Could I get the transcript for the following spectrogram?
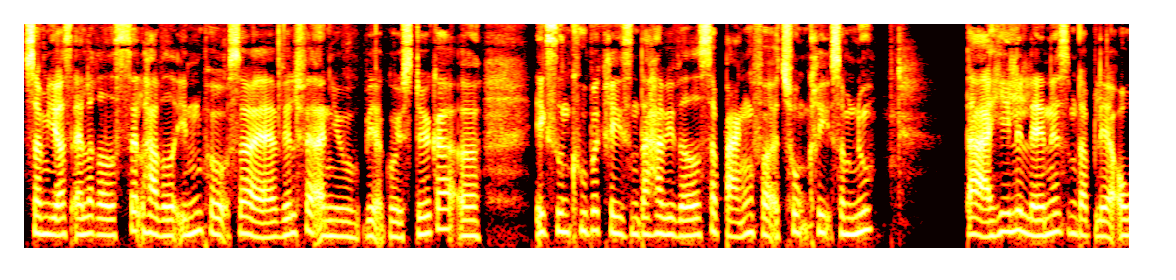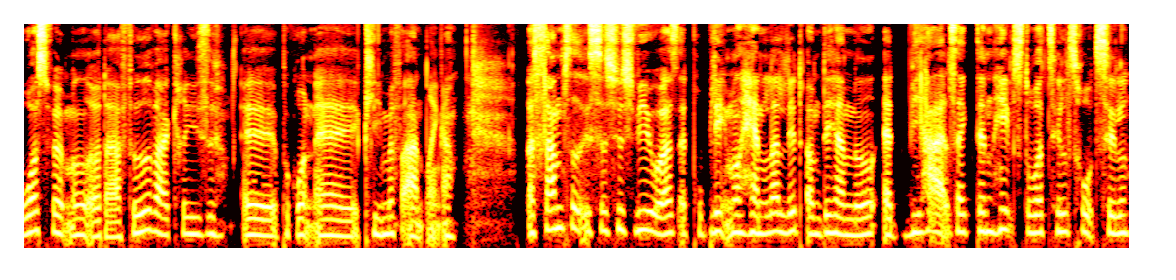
som I også allerede selv har været inde på, så er velfærden jo ved at gå i stykker, og ikke siden Kubakrisen, der har vi været så bange for atomkrig som nu. Der er hele lande, som der bliver oversvømmet, og der er fødevarekrise øh, på grund af klimaforandringer. Og samtidig så synes vi jo også, at problemet handler lidt om det her med, at vi har altså ikke den helt store tiltro til,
